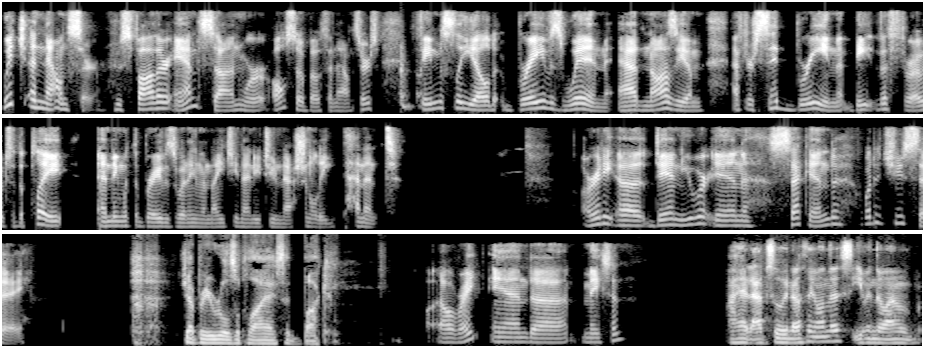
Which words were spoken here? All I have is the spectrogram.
Which announcer, whose father and son were also both announcers, famously yelled Braves win ad nauseum after Sid Bream beat the throw to the plate, ending with the Braves winning the 1992 National League pennant? Alrighty, uh, Dan, you were in second. What did you say? Jeopardy rules apply. I said Buck. All right, and uh, Mason. I had absolutely nothing on this, even though I'm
